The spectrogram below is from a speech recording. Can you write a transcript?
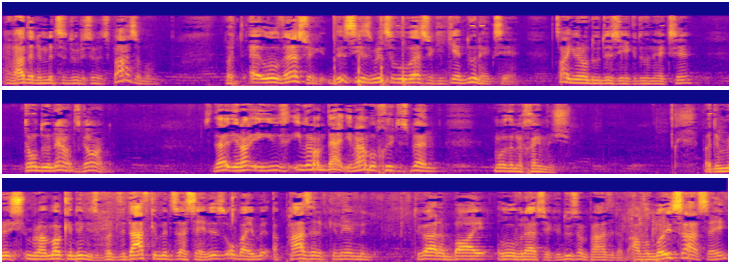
I've had the mitzvah do this as soon as possible. But at Lulav Esrik, this year's mitzvah Lulav Esrik, you can't do next year. It's like you don't do this year, you can do next year. Don't do it now, it's gone. So that, you're not, even on that, you're not going to spend more than a chaimish. But the Ramah continues, but Vidavka mitzvah say, this is all by a positive commandment to go out and buy a Lulav Esrik, to do something positive. Aval loisa say,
